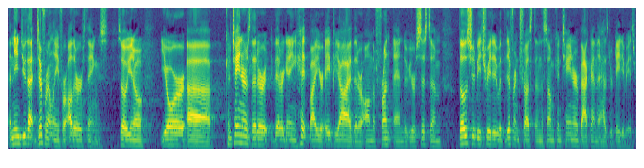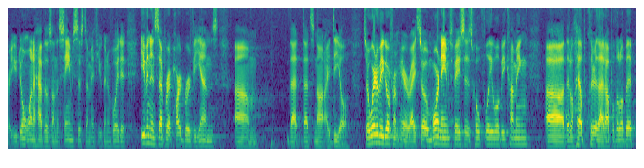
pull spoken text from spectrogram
And then you do that differently for other things. So, you know, your uh, containers that are, that are getting hit by your API that are on the front end of your system, those should be treated with different trust than the, some container backend that has your database, right? You don't want to have those on the same system if you can avoid it. Even in separate hardware VMs, um, that, that's not ideal. So where do we go from here, right? So more namespaces hopefully will be coming. Uh, that'll help clear that up a little bit.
